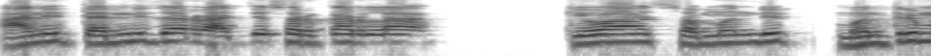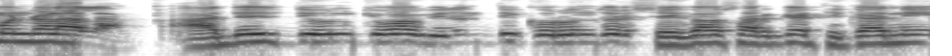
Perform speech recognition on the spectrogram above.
आणि त्यांनी जर राज्य सरकारला किंवा संबंधित मंत्रिमंडळाला आदेश देऊन किंवा विनंती करून जर शेगाव सारख्या ठिकाणी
